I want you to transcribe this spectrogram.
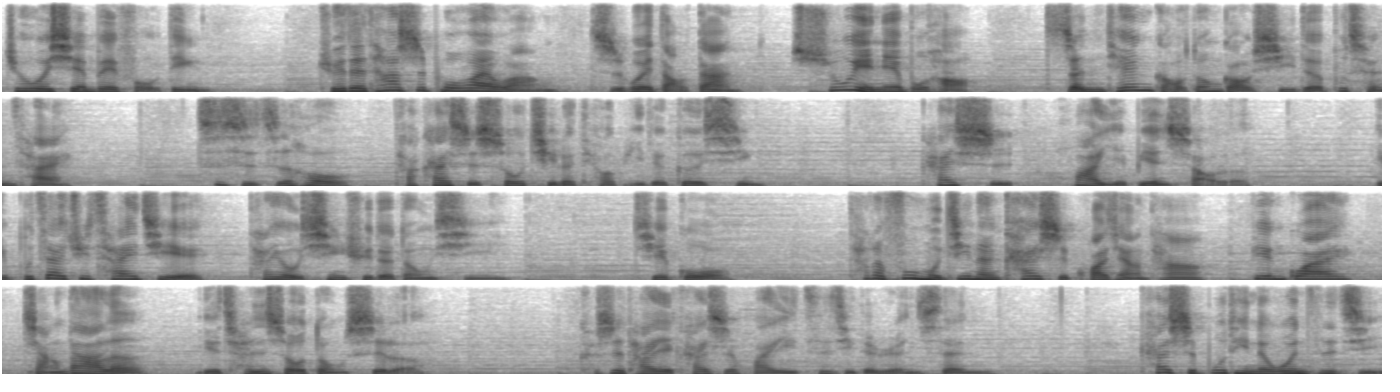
就会先被否定，觉得他是破坏王，只会捣蛋，书也念不好，整天搞东搞西的不成才。自此之后，他开始收起了调皮的个性，开始话也变少了，也不再去拆解他有兴趣的东西。结果，他的父母竟然开始夸奖他变乖，长大了，也成熟懂事了。可是，他也开始怀疑自己的人生，开始不停的问自己：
